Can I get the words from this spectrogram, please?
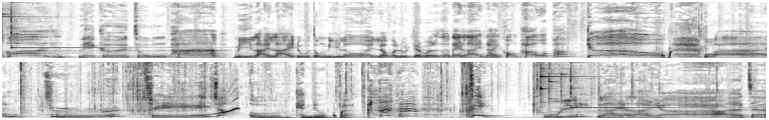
ทุกคนนี่คือถุงผ้ามีหลายลายดูตรงนี้เลย เรามาลุ้นกันว่าเราจะได้ลายไหนของ Powerpuff Girl one two three ช็อปโอ้ขนมก่อนจิอุ๊ยลายอะไรอะอาจา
